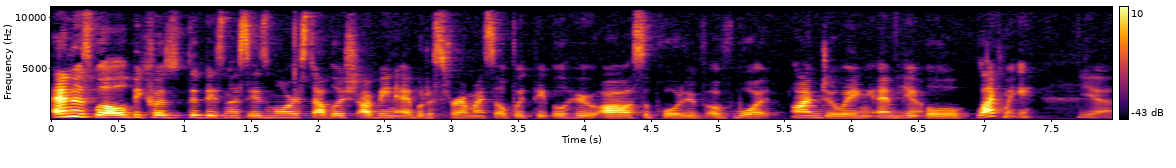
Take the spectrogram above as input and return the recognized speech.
and as well because the business is more established, I've been able to surround myself with people who are supportive of what I'm doing and Yeah. people like me. Yeah.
